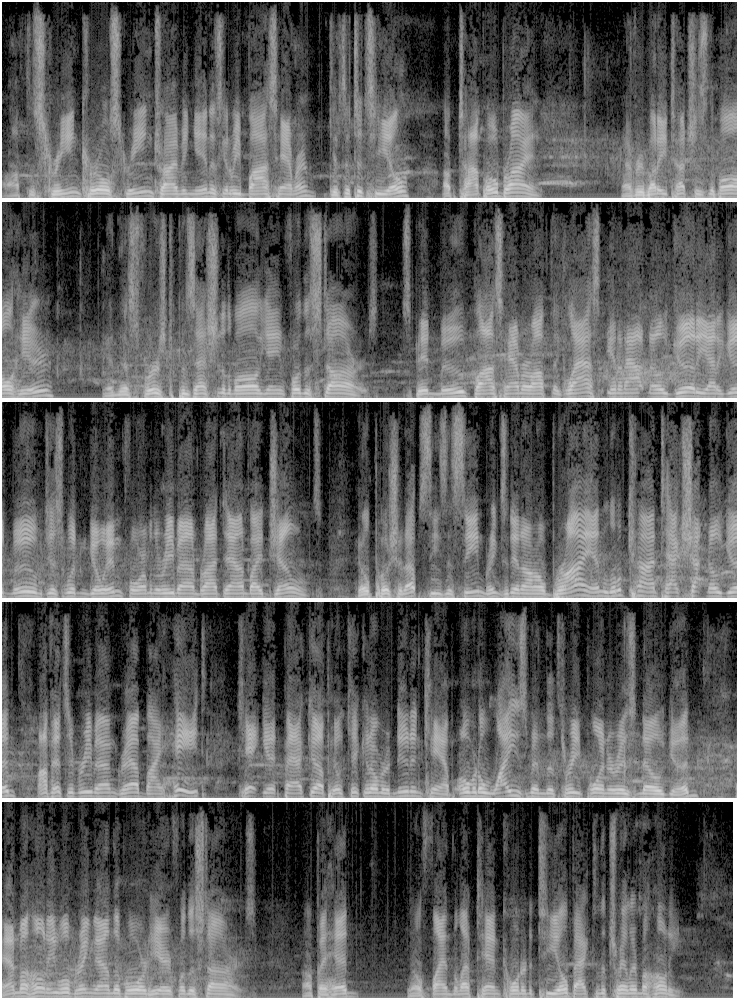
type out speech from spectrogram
Off the screen, curl screen. Driving in is going to be Bosshammer. Gives it to Teal. Up top, O'Brien. Everybody touches the ball here in this first possession of the ball game for the Stars. Spin move, Bosshammer off the glass, in and out, no good. He had a good move, just wouldn't go in for him. The rebound brought down by Jones. He'll push it up, sees the seam, brings it in on O'Brien. Little contact, shot no good. Offensive rebound grab by Haight. Can't get it back up. He'll kick it over to Newnenkamp. Over to Wiseman. The three pointer is no good. And Mahoney will bring down the board here for the Stars. Up ahead, they'll find the left hand corner to Teal. Back to the trailer, Mahoney.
